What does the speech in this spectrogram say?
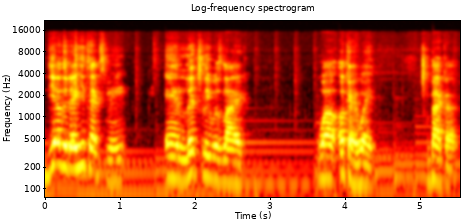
the other day he texted me and literally was like, "Well, okay, wait, back up.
